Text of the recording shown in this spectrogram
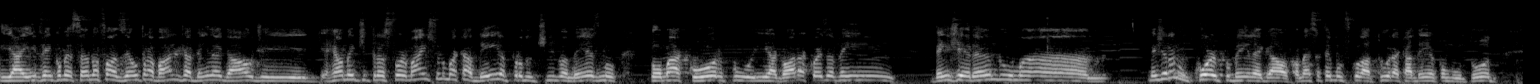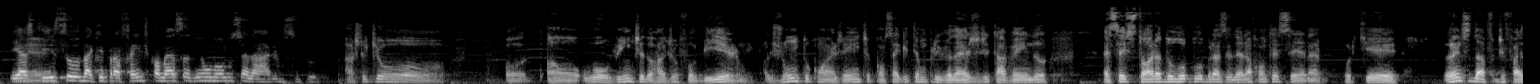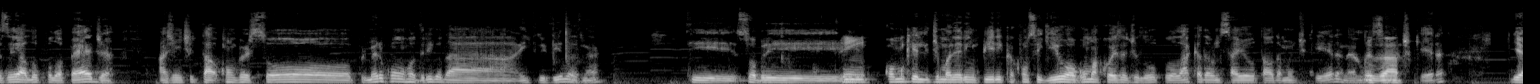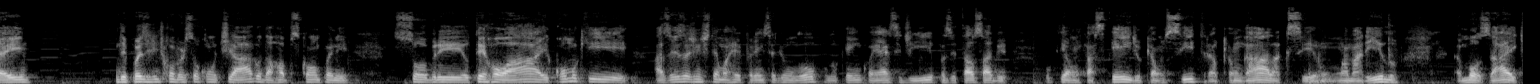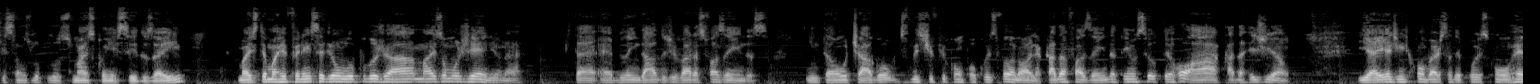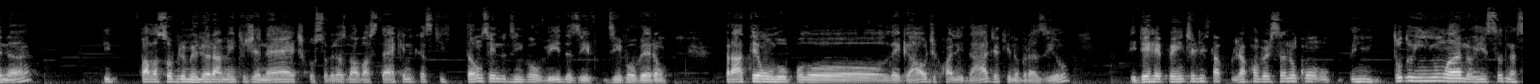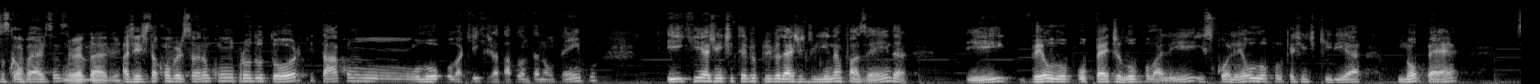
E aí vem começando a fazer um trabalho já bem legal de realmente transformar isso numa cadeia produtiva mesmo, tomar corpo, e agora a coisa vem, vem gerando uma. vem gerando um corpo bem legal, começa a ter musculatura, a cadeia como um todo. E é. acho que isso daqui para frente começa a vir um novo cenário disso tudo. Acho que o, o, o, ouvinte do Radiofobia, junto com a gente, consegue ter um privilégio de estar tá vendo essa história do lúpulo brasileiro acontecer, né? Porque antes da, de fazer a Lupulopédia, a gente tá, conversou primeiro com o Rodrigo da Entre Vilas, né? que sobre Sim. como que ele de maneira empírica conseguiu alguma coisa de lúpulo lá, que é da onde saiu o tal da mantiqueira, né? o Exato. Mantiqueira. E aí depois a gente conversou com o Thiago da Hops Company sobre o terroir e como que às vezes a gente tem uma referência de um lúpulo, quem conhece de IPAs e tal sabe o que é um Cascade, o que é um Citra, o que é um Galaxy, um Amarilo, Mosaic, são os lúpulos mais conhecidos aí, mas tem uma referência de um lúpulo já mais homogêneo, né? Que tá- é blendado de várias fazendas. Então o Thiago desmistificou um pouco isso, falando: olha, cada fazenda tem o seu terroir, cada região. E aí a gente conversa depois com o Renan, que fala sobre o melhoramento genético, sobre as novas técnicas que estão sendo desenvolvidas e desenvolveram para ter um lúpulo legal, de qualidade aqui no Brasil. E de repente a gente está já conversando com em- tudo em um ano isso nessas conversas. É verdade. A gente está conversando com um produtor que está com o lúpulo aqui, que já está plantando há um tempo, e que a gente teve o privilégio de ir na fazenda e ver o, lú- o pé de lúpulo ali, escolher o lúpulo que a gente queria no pé,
